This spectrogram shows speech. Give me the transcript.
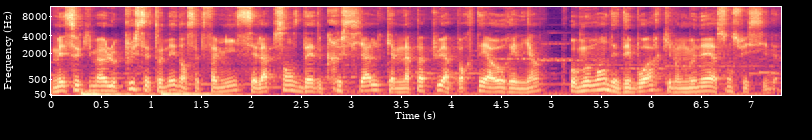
Mais ce qui m'a le plus étonné dans cette famille, c'est l'absence d'aide cruciale qu'elle n'a pas pu apporter à Aurélien au moment des déboires qui l'ont mené à son suicide.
